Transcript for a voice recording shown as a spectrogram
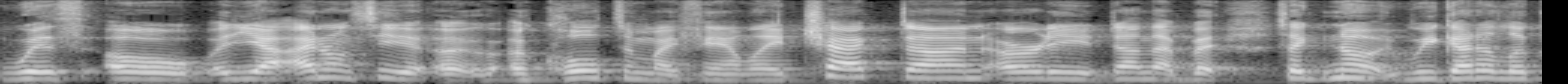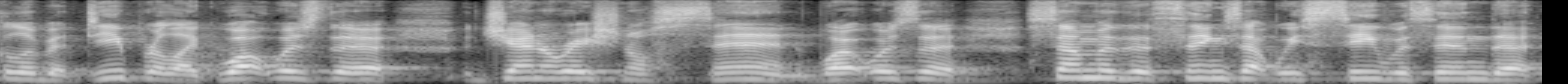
with, oh, yeah, I don't see a, a cult in my family. Check, done, already done that. But it's like, no, we got to look a little bit deeper. Like, what was the generational sin? What was the some of the things that we see within the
